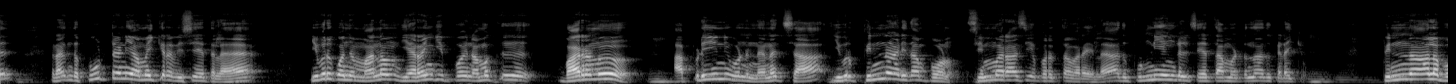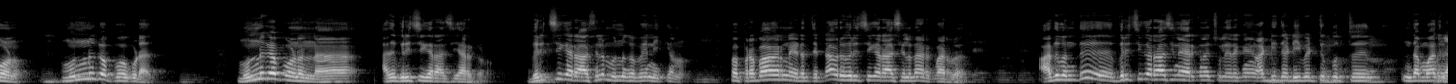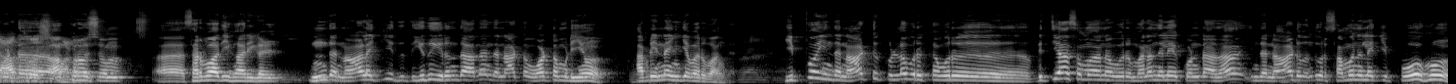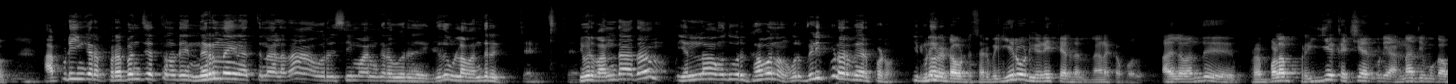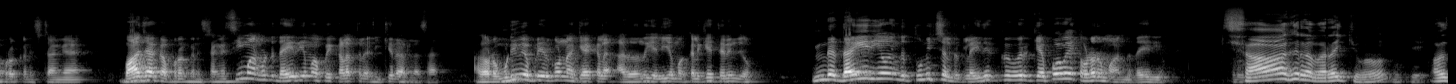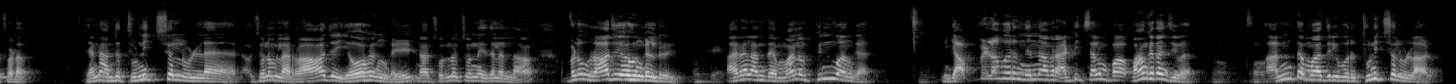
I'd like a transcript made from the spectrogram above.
இந்த கூட்டணி அமைக்கிற விஷயத்தில் இவர் கொஞ்சம் மனம் இறங்கி போய் நமக்கு வரணும். அப்படின்னு ஒன்று நினச்சா இவர் பின்னாடி தான் போகணும். சிம்ம ராசியை பொறுத்த வரையில் அது புண்ணியங்கள் சேர்த்தா மட்டும்தான் அது கிடைக்கும். பின்னால் போகணும். முன்னுக்க போகக்கூடாது. முன்னுக்க போகணுன்னா அது விருச்சிக ராசியாக இருக்கணும். விருச்சிக ராசியில் முன்னுக்க போய் நிற்கணும். இப்போ பிரபாகரனை எடுத்துட்டா அவர் விருச்சிக ராசியில் தான் இருப்பார். அது வந்து விருச்சிக ராசி நான் ஏற்கனவே சொல்லியிருக்கேன் அடிதடி வெட்டு குத்து ஆமா. இந்த மாதிரி கொஞ்சம் ஆக்ரோஷமானது. ஆக்ரோஷம் சர்வாதிகாரிகள். இந்த நாளைக்கு இது இது இருந்தால் தான் இந்த நாட்டை ஓட்ட முடியும் அப்படின்னா இங்கே வருவாங்க இப்போ இந்த நாட்டுக்குள்ள ஒரு க ஒரு வித்தியாசமான ஒரு மனநிலையை கொண்டாதான் இந்த நாடு வந்து ஒரு சமநிலைக்கு போகும். அப்படிங்கிற பிரபஞ்சத்தினுடைய நிர்ணயத்தினால தான் ஒரு சீமான்கிற ஒரு இது உள்ள வந்திருக்கு. இவர் வந்தாதான் எல்லாம் வந்து ஒரு கவனம் ஒரு விழிப்புணர்வு ஏற்படும். இப்படி இன்னொரு டவுட் சார் இப்போ ஈரோடு இடைத்தேர்தல் நடக்க போகுது. அதில் வந்து பிரபல பெரிய கட்சியாக இருக்கக்கூடிய அதிமுக புறக்கணிச்சிட்டாங்க பாஜக புறக்கணிச்சிட்டாங்க. சீமான் மட்டும் தைரியமா போய் களத்துல நிக்கிறார்ல சார் அதோட முடிவு எப்படி இருக்கும்னு நான் கேட்கல அது வந்து எளிய மக்களுக்கே தெரிஞ்சும். இந்த தைரியம் இந்த துணிச்சல் இருக்குல்ல இதுக்கு இவருக்கு எப்போவே தொடருமா அந்த தைரியம்? சாகிற வரைக்கும் அது தொடரும் ஏன்னா அந்த துணிச்சல் உள்ள சொன்னோம்ல ராஜ யோகங்கள் நான் சொன்ன சொன்ன இதிலெல்லாம் அவ்வளவு ராஜ யோகங்கள் இருக்கு. அதனால் அந்த மனம் பின்வாங்காது. நீங்கள் அவ்வளவு நின்று அவரை அடித்தாலும் வாங்க தான் செய்வார். அந்த மாதிரி ஒரு துணிச்சல் உள்ள ஆள்.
